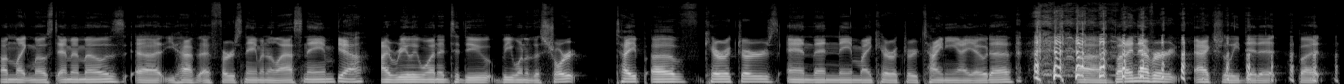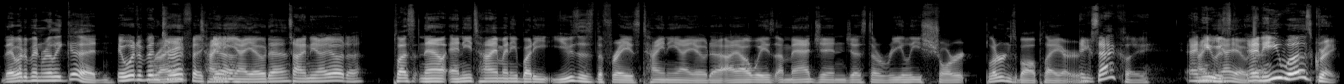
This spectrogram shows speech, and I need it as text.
unlike most MMOs, uh, you have a first name and a last name. Yeah. I really wanted to do be one of the short type of characters and then name my character Tiny Iota. uh, but I never actually did it. But that would have been really good. It would have been right? terrific. Tiny yeah. Iota. Tiny iota. Plus, now anytime anybody uses the phrase Tiny Iota, I always imagine just a really short Blernsball player. Exactly. And Tiny he was iota. and he was great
